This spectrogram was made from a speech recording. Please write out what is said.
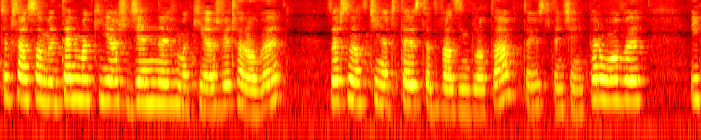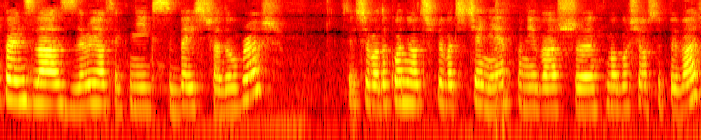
Przekształcamy ten makijaż dzienny w makijaż wieczorowy. Zacznę od cienia 402 z Inglota, to jest ten cień perłowy. I pędzla z Real Techniques Base Shadow Brush. Tutaj trzeba dokładnie otrzypywać cienie, ponieważ y, mogą się osypywać.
